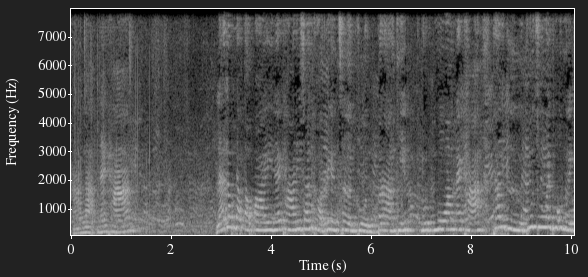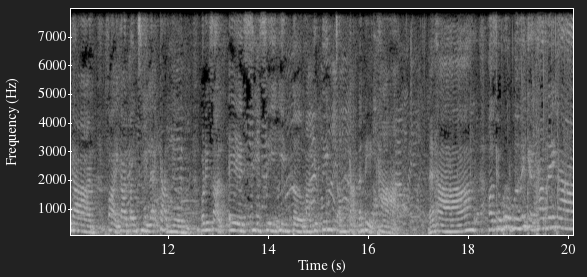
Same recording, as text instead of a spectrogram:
เอาล่ะนะคะ และลำดับต่อไปนะคะดิฉันขอเรียนเชิญคุณปรางทิพย์นุชม่วงนะคะ ท่านคือผู้ช่วยผู้อำนวยการฝ่ายการบัญชีและการเงิน บริษัท ACC Inter Marketing จำกัดนั่นเองค่ะนะคะขอเสียงปรบมือให้เก่ท่านด้วยค่ะ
